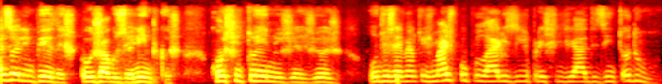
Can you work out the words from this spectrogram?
As Olimpíadas, ou Jogos Olímpicos, constituem nos dias de hoje um dos eventos mais populares e prestigiados em todo o mundo.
